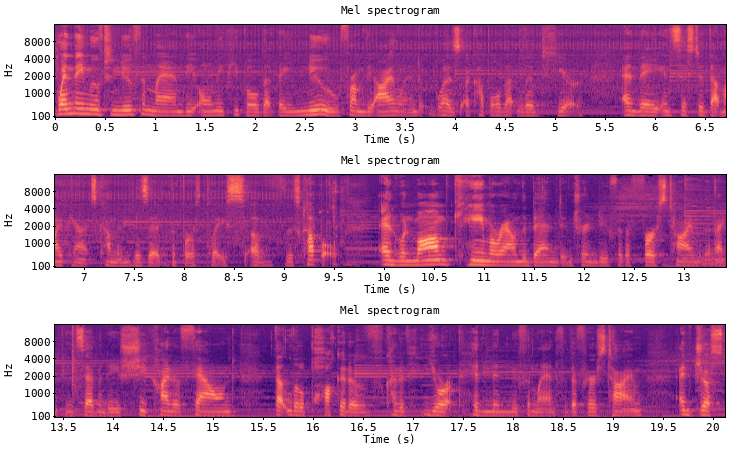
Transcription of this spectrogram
When they moved to Newfoundland, the only people that they knew from the island was a couple that lived here. And they insisted that my parents come and visit the birthplace of this couple. And when mom came around the bend in Trinity for the first time in the 1970s, she kind of found that little pocket of kind of Europe hidden in Newfoundland for the first time and just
